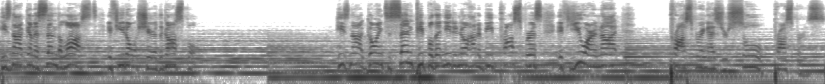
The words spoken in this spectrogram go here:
He's not going to send the lost if you don't share the gospel. He's not going to send people that need to know how to be prosperous if you are not prospering as your soul prospers.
